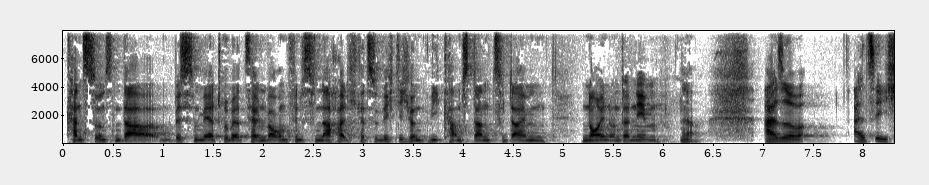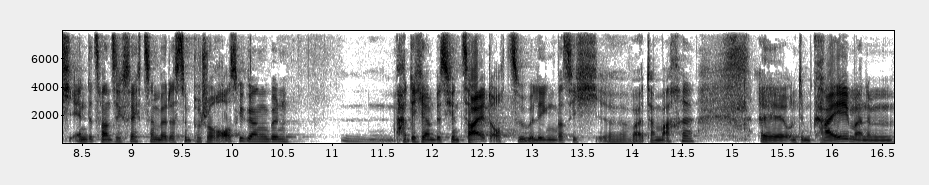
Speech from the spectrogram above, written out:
Kannst du uns denn da ein bisschen mehr darüber erzählen? Warum findest du Nachhaltigkeit so wichtig und wie kam es dann zu deinem neuen Unternehmen? Ja, also als ich Ende 2016 bei der Simple Show rausgegangen bin, hatte ich ja ein bisschen Zeit auch zu überlegen, was ich äh, weitermache. Äh, und dem Kai, meinem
